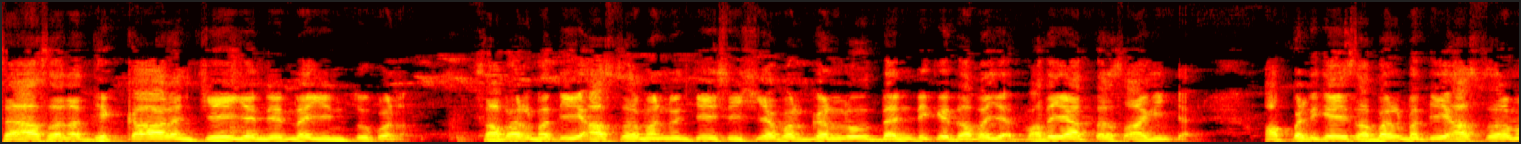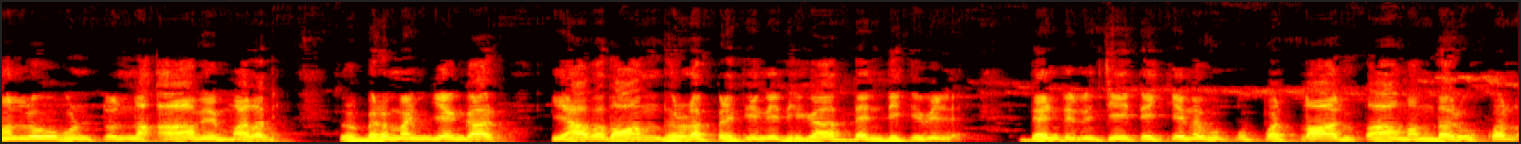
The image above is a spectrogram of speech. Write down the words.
శాసన ధిక్కారం చేయ నిర్ణయించుకున్న సబర్మతి ఆశ్రమం నుంచి శిష్యవర్గంలో దండికి దవయ పదయాత్ర సాగించారు అప్పటికే సబర్మతి ఆశ్రమంలో ఉంటున్న ఆమె మరది సుబ్రహ్మణ్యం గారు యావదాంధ్రుల ప్రతినిధిగా దండికి వెళ్ళారు దండి నుంచి తెచ్చిన ఉప్పు పొట్లాలు తామందరూ కొన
